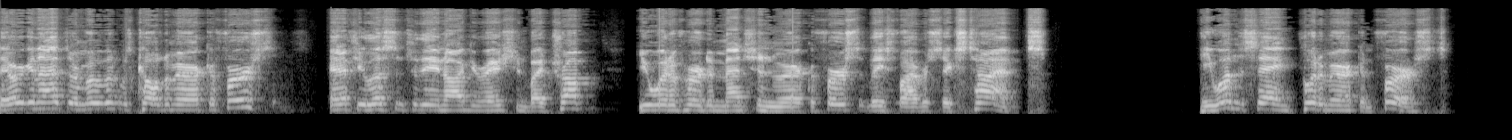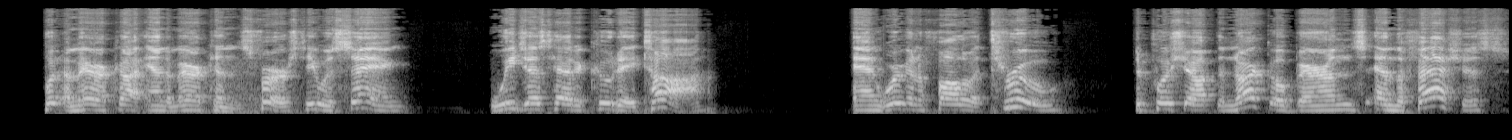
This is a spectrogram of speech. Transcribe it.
they organized their movement was called America First. And if you listen to the inauguration by Trump, you would have heard him mention America First at least five or six times. He wasn't saying put American first, put America and Americans first. He was saying we just had a coup d'etat and we're going to follow it through to push out the narco barons and the fascists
